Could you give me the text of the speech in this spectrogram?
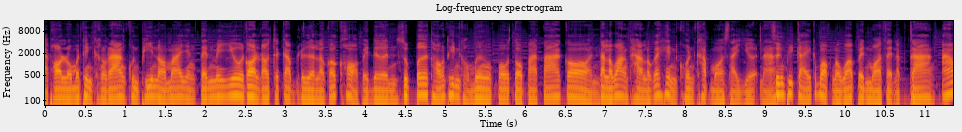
บ พอลงมาถึงข้างล่างคุณพี่นอร์มายังเต้นไม่หยุดก่อนเราจะกลับเรือเราก็ขอไปเดินซูเปอร์ท้องถิ่นของเมืองโปโตปาตาก่อน แต่ระหว่างทางเราก็เห็นคนขับมอไซค์เยอะนะ ซึ่งพี่ไกด์ก็บอกเราว่าเป็นมอไซค์รับจ้าง เอ้า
